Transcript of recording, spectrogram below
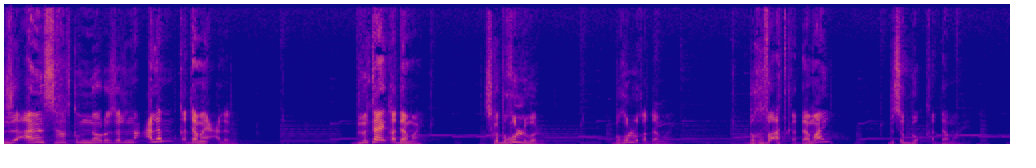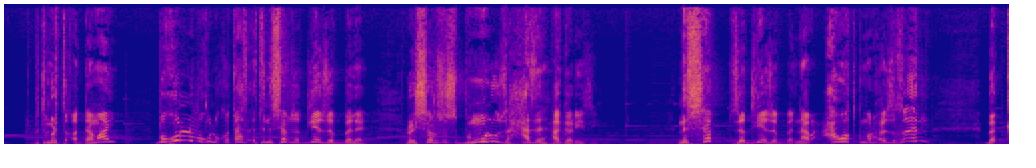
እዚ ኣነ ንስኻትኩም ንነብሮ ዘለና ዓለም ቀዳማይ ዓለም እዩ። ብምንታይ ቀዳማይ? እስከ ብኩሉ በሉ። ብኩሉ ቀዳማይ ብኽፍኣት ቀዳማይ ብፅቡቅ ቀዳማይ ብትምህርቲ ቀዳማይ ብኩሉ ብኩሉ ኮታስ እቲ ንሰብ ዘድልዮ ዘበለ ሪሶርስስ ብምሉእ ዝሓዘ ሃገር እዩ እዚ ንሰብ ዘድልዮ ዘበለ ናብ ዓወት ክመርሖ ዝኽእል በቃ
